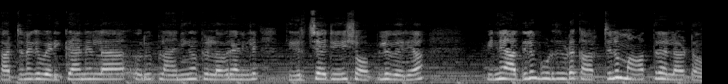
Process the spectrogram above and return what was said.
കാർട്ടണൊക്കെ വെടിക്കാനുള്ള ഒരു പ്ലാനിംഗ് ഒക്കെ ഉള്ളവരാണെങ്കിൽ തീർച്ചയായിട്ടും ഈ ഷോപ്പിൽ വരിക. പിന്നെ അതിലും കൂടുതൽ ഇവിടെ കാർട്ടനും മാത്രമല്ല കേട്ടോ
